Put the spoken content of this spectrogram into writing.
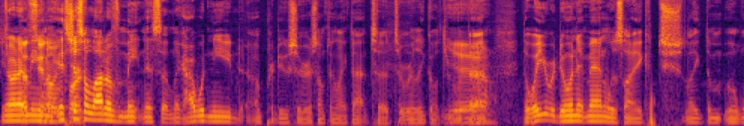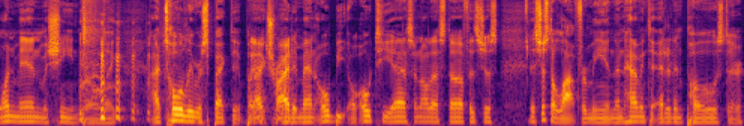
you know what I That's the mean. Like, it's just a lot of maintenance. That, like I would need a producer or something like that to to really go through with Yeah. that. The way you were doing it, man, was like like the, the one man machine, bro. Like I totally respect it, but Thanks, I tried man. it, man. OB, OTS and all that stuff. It's just it's just a lot for me, and then having to edit and post or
